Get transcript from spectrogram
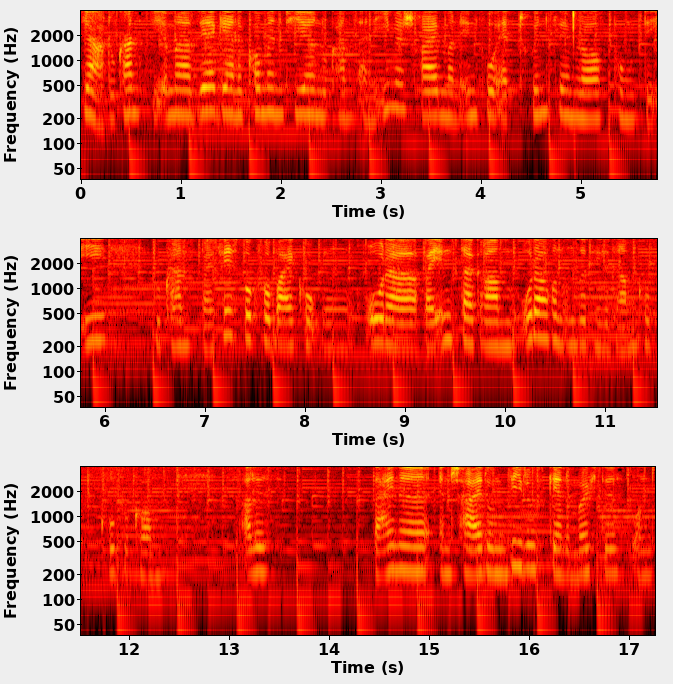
Ja, du kannst wie immer sehr gerne kommentieren. Du kannst eine E-Mail schreiben an info at twinflamelove.de. Du kannst bei Facebook vorbeigucken oder bei Instagram oder auch in unsere Telegram-Gruppe kommen. Das ist alles deine Entscheidung, wie du es gerne möchtest. Und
